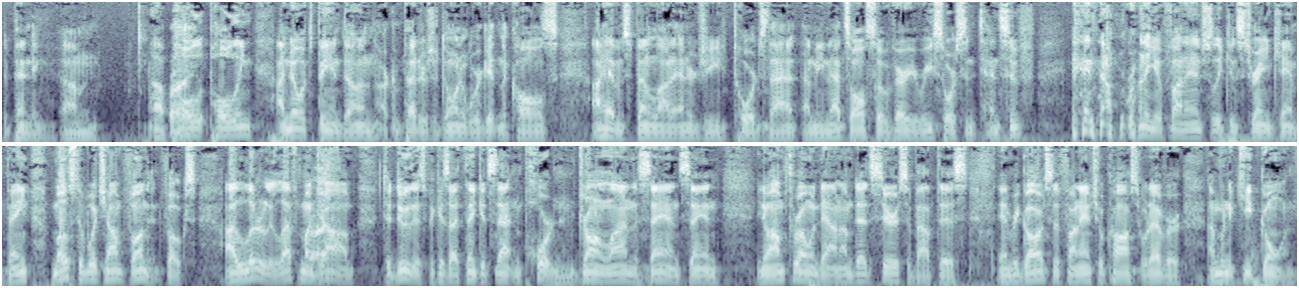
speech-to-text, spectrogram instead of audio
depending. Um, uh, poll, polling, I know it's being done. Our competitors are doing it. We're getting the calls. I haven't spent a lot of energy towards that. I mean, that's also very resource intensive. And I'm running a financially constrained campaign, most of which I'm funding, folks. I literally left my Right. job to do this because I think it's that important. I'm drawing a line in the sand saying, you know, I'm throwing down. I'm dead serious about this. And regardless of the financial cost, whatever, I'm going to keep going.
